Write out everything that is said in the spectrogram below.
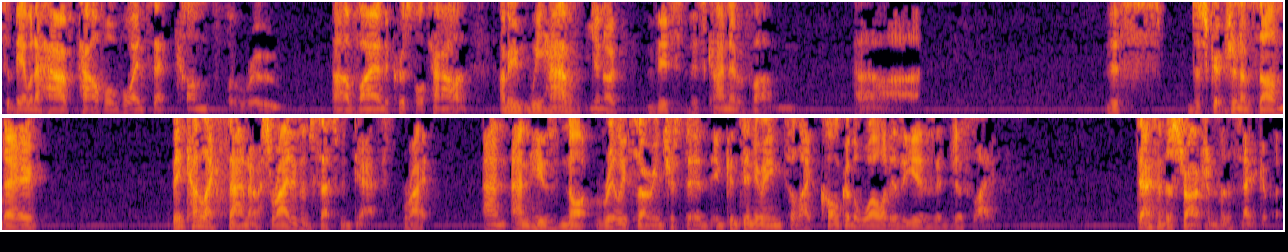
to be able to have powerful void set come through uh, via the crystal tower. I mean, we have you know this this kind of um, uh, this description of Xande being kind of like Thanos, right? He's obsessed with death, right? And and he's not really so interested in continuing to like conquer the world as he is in just like death and destruction for the sake of it.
